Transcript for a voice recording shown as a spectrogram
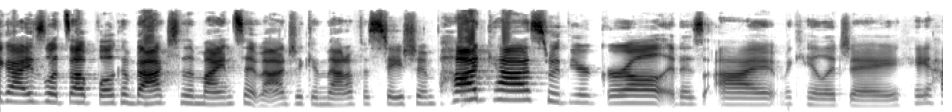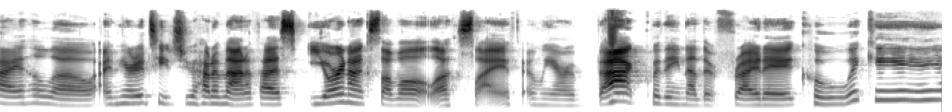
Hey guys, what's up? Welcome back to the Mindset, Magic, and Manifestation podcast with your girl. It is I, Michaela J. Hey, hi, hello. I'm here to teach you how to manifest your next level Lux life. And we are back with another Friday quickie.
